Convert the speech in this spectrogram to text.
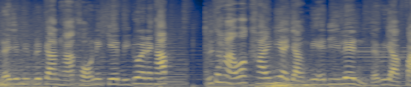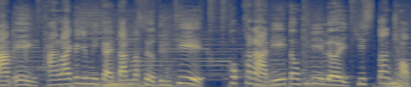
และยังมีบริการหาของในเกมอีกด้วยนะครับหรือถ้าหากว่าใครเนี่ยอยากมีไอดีเล่น แต่ไม่อยากฟาร์มเอง ทางร้านก็จะมีไก่ตันมาเสิร์ฟถึงที่ ครบขนาดนี้ต้องที่นี่เลยคิสตันช็อป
